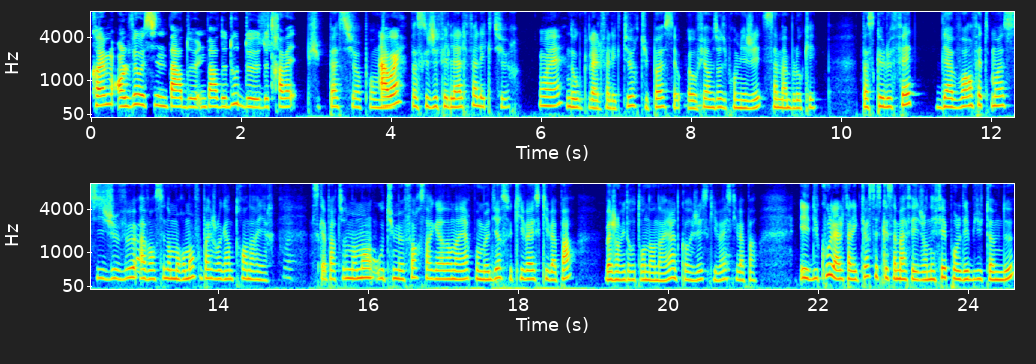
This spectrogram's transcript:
quand même enlever aussi une part de, une part de doute de, de travail. Je suis pas sûre pour moi. Ah ouais? Parce que j'ai fait l'alpha lecture. Ouais. Donc l'alpha lecture, tu postes au fur et à mesure du premier jet, ça m'a bloqué. Parce que le fait d'avoir, en fait, moi, si je veux avancer dans mon roman, faut pas que je regarde trop en arrière. Parce qu'à partir du moment où tu me forces à regarder en arrière pour me dire ce qui va et ce qui va pas, bah, j'ai envie de retourner en arrière et de corriger ce qui va et ce qui va pas. Et du coup, l'alpha lecture, c'est ce que ça m'a fait. J'en ai fait pour le début du tome 2.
